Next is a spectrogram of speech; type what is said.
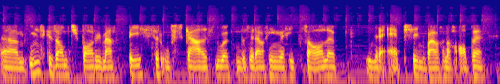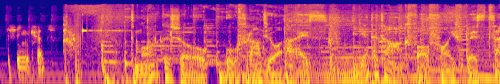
ähm, insgesamt zu sparen, weil man auch besser aufs Geld schaut und dass nicht einfach irgendwelche Zahlen in einer App sind, die auch nach oben sinken. Die Morgenshow auf Radio 1. Jeden Tag von 5 bis 10.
